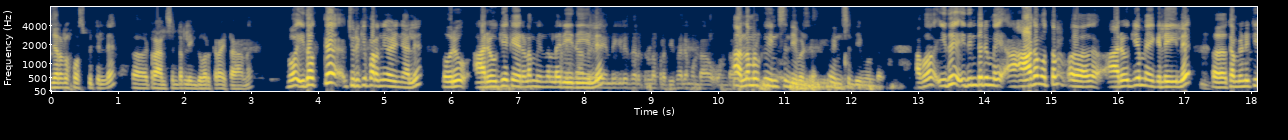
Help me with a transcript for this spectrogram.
ജനറൽ ഹോസ്പിറ്റലിലെ ട്രാൻസ്ജെൻഡർ ലിങ്ക് വർക്കറായിട്ടാണ് അപ്പോൾ ഇതൊക്കെ ചുരുക്കി പറഞ്ഞു കഴിഞ്ഞാൽ ഒരു ആരോഗ്യ കേരളം എന്നുള്ള രീതിയിൽ എന്തെങ്കിലും തരത്തിലുള്ള പ്രതിഫലം ആ നമ്മൾക്ക് ഇൻസെന്റീവ് ഉണ്ട്. ഇൻസെന്റീവ് ഉണ്ട്. അപ്പോൾ ഇത് ഇതിന്റെ ഒരു ആകെ മൊത്തം ആരോഗ്യ മേഖലയിൽ കമ്മ്യൂണിറ്റി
